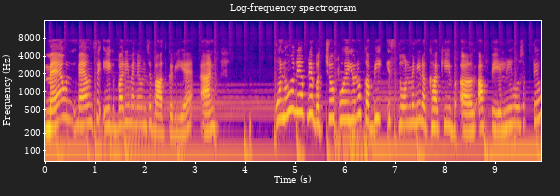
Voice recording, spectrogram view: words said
मैं उन मैं उनसे एक बार ही मैंने उनसे बात करी है एंड उन्होंने अपने बच्चों को यू you नो know, कभी इस जोन में नहीं रखा कि आप फेल नहीं हो सकते हो।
